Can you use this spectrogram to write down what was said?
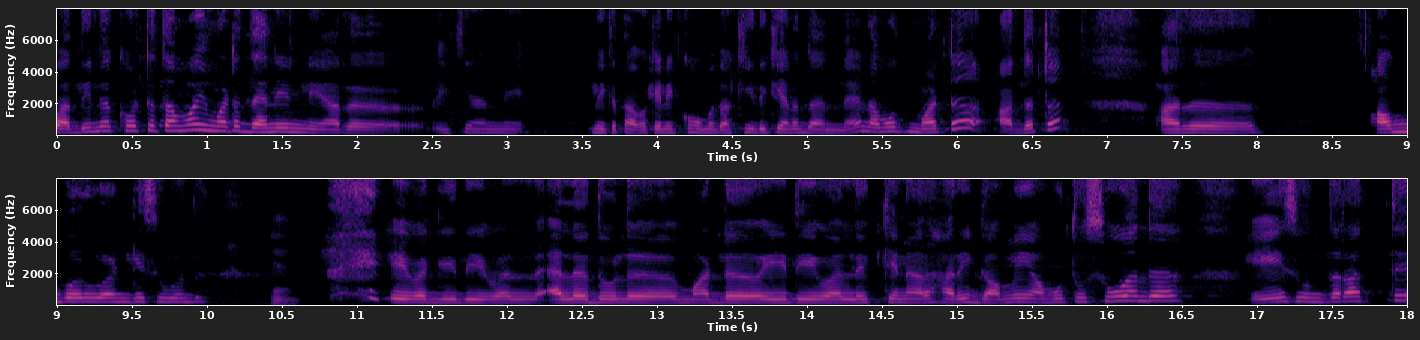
වදිනකොට තමයි මට දැනෙන්නේ අර කියන්නේ මේක තව කෙනෙක් කොහොම දකීද කියන දන්නේ. නමුත් මට අදට අර අම්බරුවන්ගේ සුවඳ. ඒ වගේ දේවල් ඇලදොල මඩ ඒ දේවල් එක්කෙන අර හරි ගමේ අමුතු සුවඳ ඒ සුන්දරත්වය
